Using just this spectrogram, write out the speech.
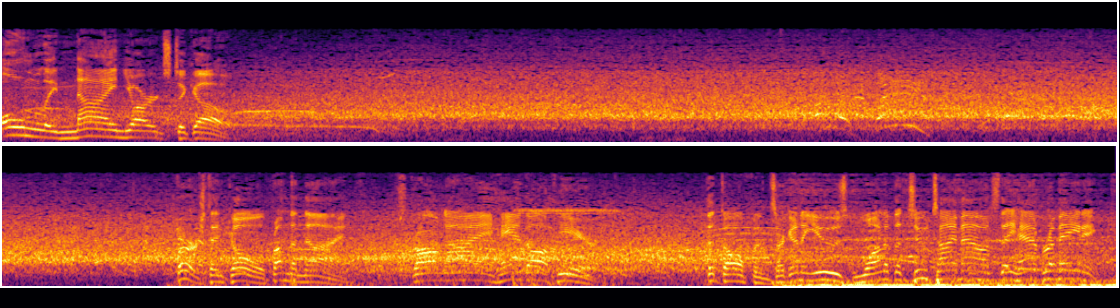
Only nine yards to go. First and goal from the nine. Strong I handoff here. The Dolphins are going to use one of the two timeouts they have remaining.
